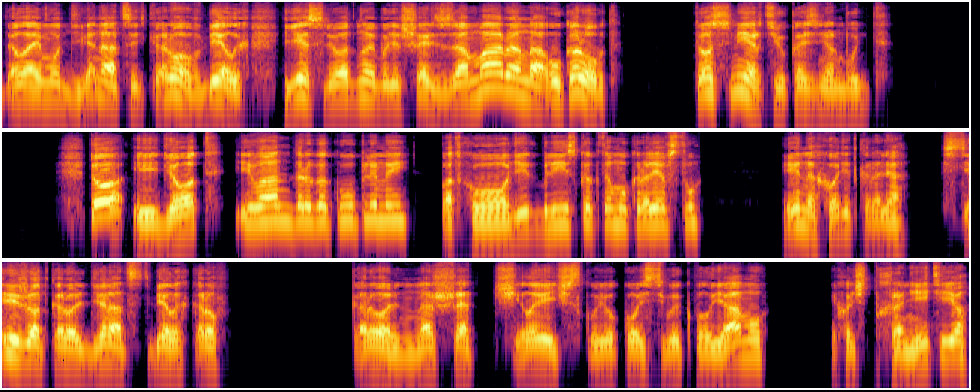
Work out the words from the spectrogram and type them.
Дала ему двенадцать коров белых. Если у одной будет шерсть замарана у коров то смертью казнен будет. То идет Иван Дорогокупленный, подходит близко к тому королевству, и находит короля. Стережет король двенадцать белых коров. Король нашед человеческую кость, выкопал яму и хочет похоронить ее.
